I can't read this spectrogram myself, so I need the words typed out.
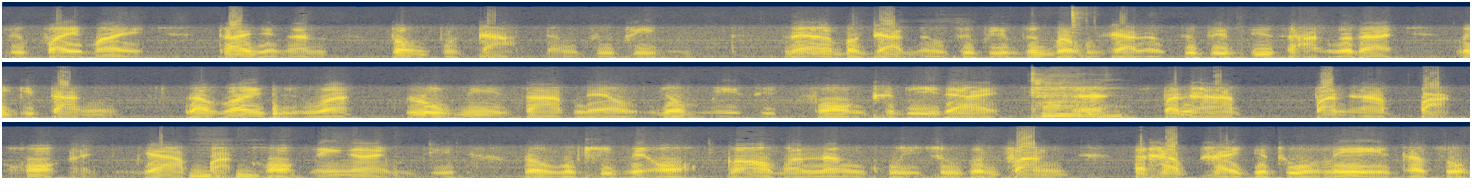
หรือไฟไหม้ถ้าอย่างนั้นต้องประกาศหนังสือพิมพ์ นะประกาศหนังสือพิมพ์ซึ่งประกาศหนังสือพิมพ์ที่ศาลก็ได้ไม่กี่ตังค์เราก็ให้ถือว่าลูกหนี้ทราบแล้วย่อมมีสิทธิ์ฟ้องคดีได้ค่ะนะปัญหาปัญหาปากคอกอะยากปากคอกง่ายๆบางทีเราก็คิดไม่ออกก็เอามานั่งคุยสู่กันฟังนะครับ ใครจะทวงหนี้ถ้าส่ง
